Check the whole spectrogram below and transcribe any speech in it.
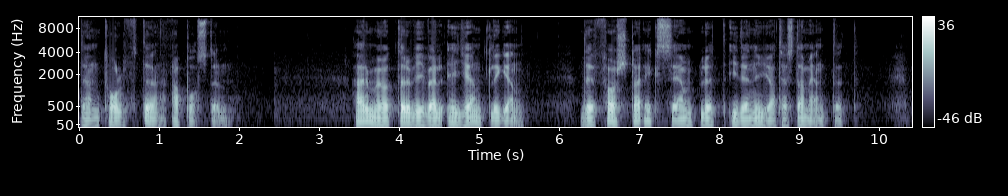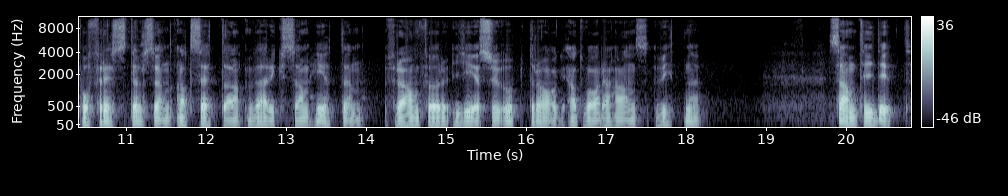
den tolfte aposteln. Här möter vi väl egentligen det första exemplet i det nya testamentet på frestelsen att sätta verksamheten framför Jesu uppdrag att vara hans vittne. Samtidigt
